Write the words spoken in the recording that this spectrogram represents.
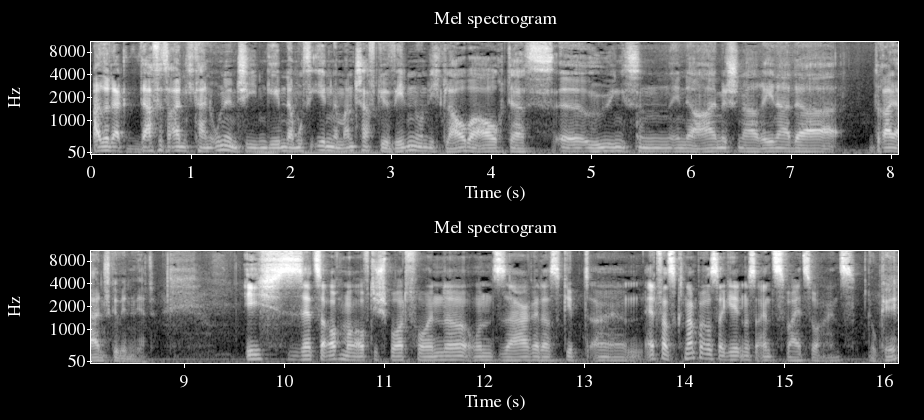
also da darf es eigentlich kein Unentschieden geben, da muss irgendeine Mannschaft gewinnen und ich glaube auch, dass äh, Hüingsen in der heimischen Arena da 3-1 gewinnen wird. Ich setze auch mal auf die Sportfreunde und sage, das gibt ein etwas knapperes Ergebnis, ein 2 zu 1. Okay.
